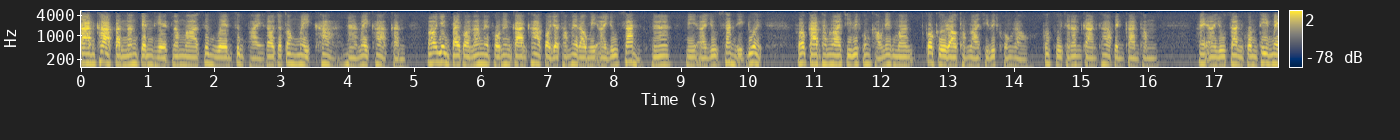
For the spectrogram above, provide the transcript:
การฆ่ากันนั้นเป็นเหตุนำมาซึ่งเวรซึ่งภัยเราจะต้องไม่ฆ่านะไม่ฆ่ากัน เพราะยิ่งไปกว่านั้นในผลแห่งการฆ่าก็จะทำให้เรามีอายุสั้นนะ มีอายุสั้นอีกด้วย เพราะการทำลายชีวิตของเขาเนี่ยมาก็คือเราทำลายชีวิตของเรา ก็คือฉะนั้นการฆ่าเป็นการทำ ให้อายุสั้น คนที่ไม่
